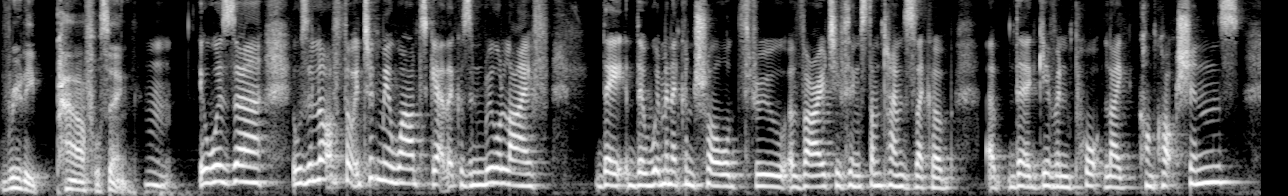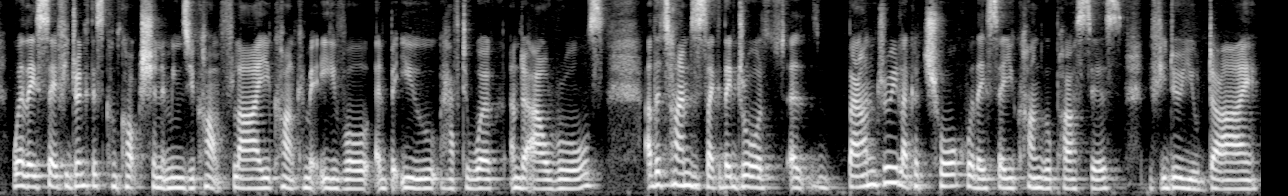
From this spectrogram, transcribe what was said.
really powerful thing. Mm. It was uh, it was a lot of thought. It took me a while to get there because in real life they the women are controlled through a variety of things. Sometimes it's like a, a they're given port, like concoctions where they say if you drink this concoction, it means you can't fly, you can't commit evil, but you have to work under our rules. Other times it's like they draw a, a boundary, like a chalk, where they say you can't go past this. If you do, you die.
